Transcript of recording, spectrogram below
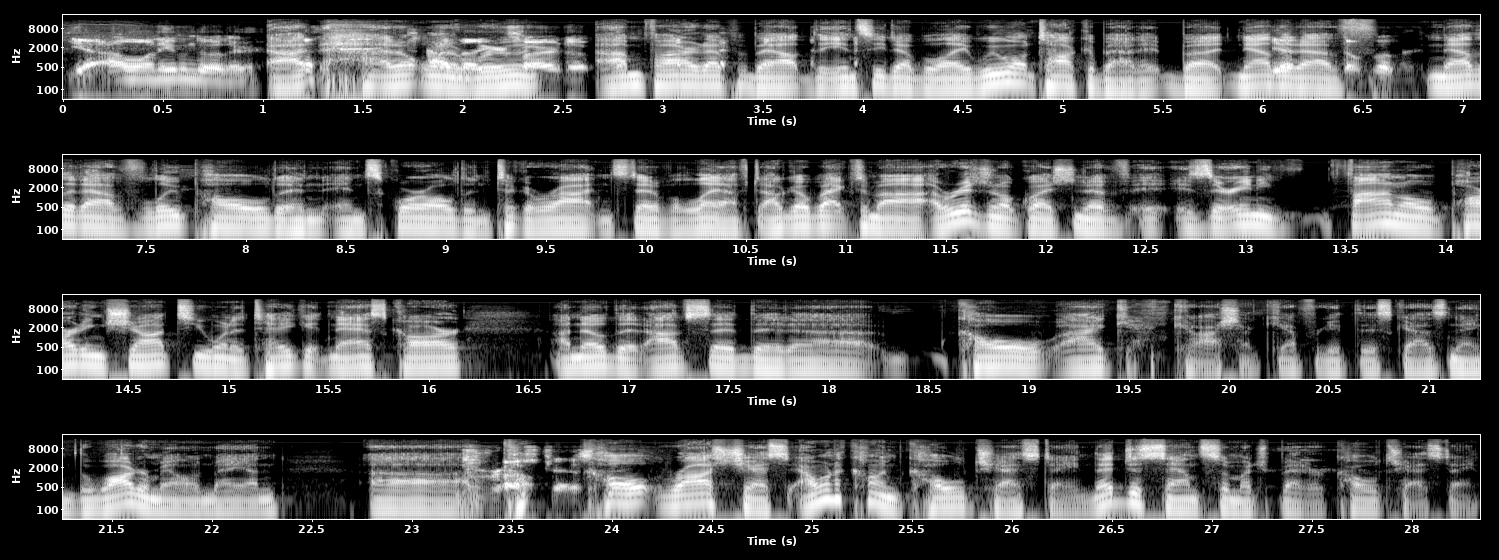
Yeah, I won't even go there. I, I don't want to ruin. fired up. I'm fired up about the NCAA. We won't talk about it, but now that I've don't go there. now that I've loopholed and and squirreled and took a right instead of a left, I'll go back to my original question of: Is there any final parting shots you want to take at NASCAR? I know that I've said that uh, Cole. I gosh, I can't forget this guy's name. The Watermelon Man. Uh, Ross Chastain. Cole Ross Chastain. I want to call him Cole Chastain. That just sounds so much better. Cole Chastain.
